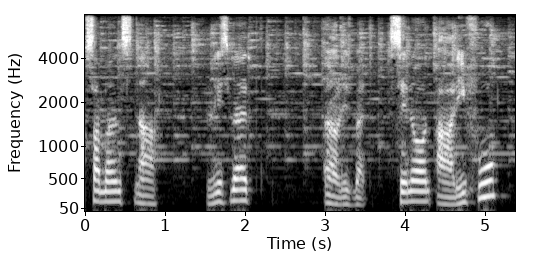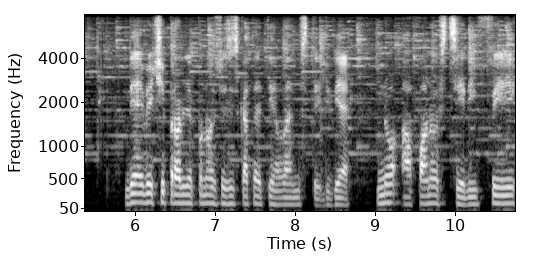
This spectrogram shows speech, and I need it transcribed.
summons na Lisbeth, uh, Lisbeth, Sinon a Lifu, kde je větší pravděpodobnost, že získáte tyhle ty dvě. No a fanoušci Leafy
